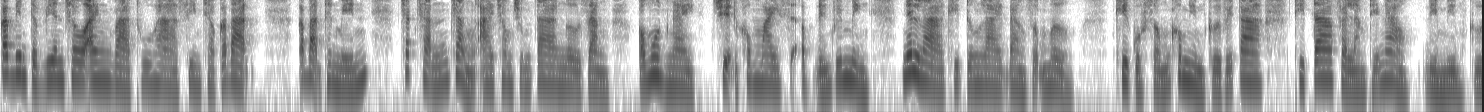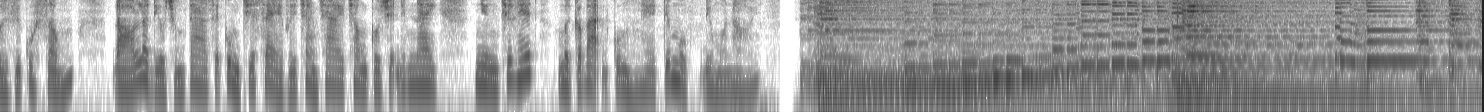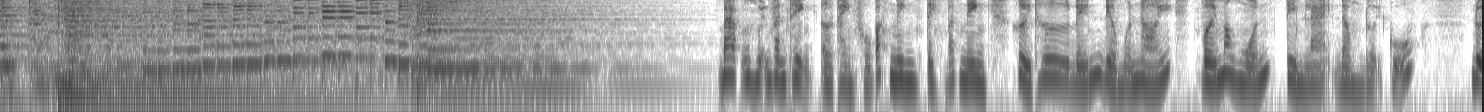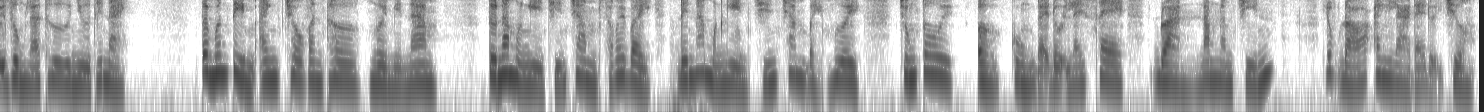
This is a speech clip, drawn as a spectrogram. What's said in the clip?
Các biên tập viên Châu Anh và Thu Hà xin chào các bạn. Các bạn thân mến, chắc chắn chẳng ai trong chúng ta ngờ rằng có một ngày chuyện không may sẽ ập đến với mình, nhất là khi tương lai đang rộng mở. Khi cuộc sống không mỉm cười với ta, thì ta phải làm thế nào để mỉm cười với cuộc sống? Đó là điều chúng ta sẽ cùng chia sẻ với chàng trai trong câu chuyện đêm nay. Nhưng trước hết, mời các bạn cùng nghe tiếp mục Điều Muốn Nói. Bác Nguyễn Văn Thịnh ở thành phố Bắc Ninh, tỉnh Bắc Ninh gửi thư đến điều muốn nói với mong muốn tìm lại đồng đội cũ. Nội dung lá thư như thế này. Tôi muốn tìm anh Châu Văn Thơ, người miền Nam. Từ năm 1967 đến năm 1970, chúng tôi ở cùng đại đội lái xe đoàn 559. Lúc đó anh là đại đội trưởng.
